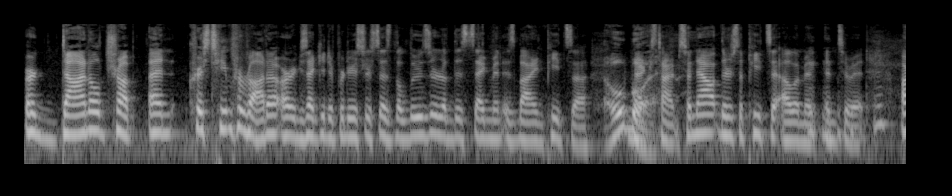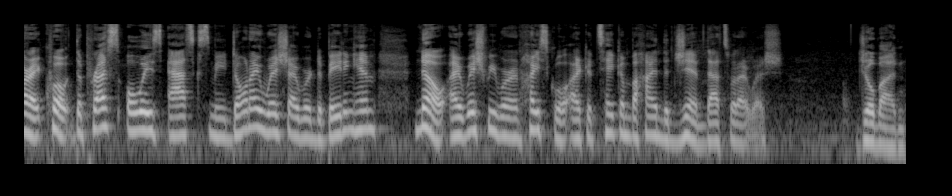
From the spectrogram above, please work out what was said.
or Donald Trump? And Christine Murata, our executive producer, says the loser of this segment is buying pizza. Oh, boy. Next time. So now there's a pizza element into it. All right, quote: The press always asks me, "Don't I wish I were debating him?" No, I wish we were in high school. I could take him behind the gym. That's what I wish. Joe Biden.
